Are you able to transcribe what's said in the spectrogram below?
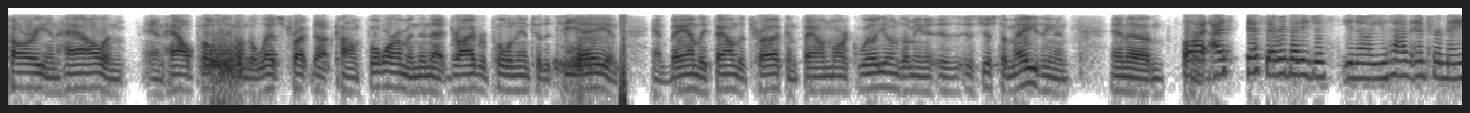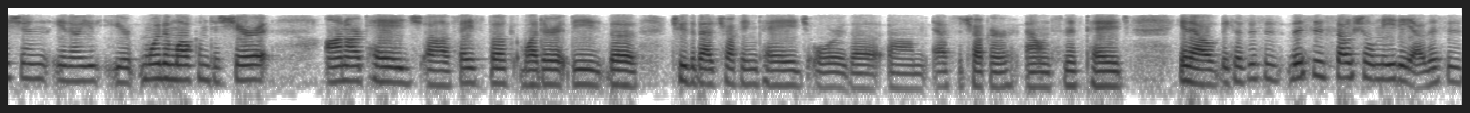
Kari and Hal and and Hal posting on the Let'sTruck.com forum, and then that driver pulling into the TA, and and bam, they found the truck and found Mark Williams. I mean, it, it's just amazing, and and um. Well, I, I suggest everybody just you know you have information, you know you you're more than welcome to share it on our page, uh, Facebook, whether it be the Truth About Trucking page or the um, Ask the Trucker Alan Smith page, you know, because this is this is social media. This is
